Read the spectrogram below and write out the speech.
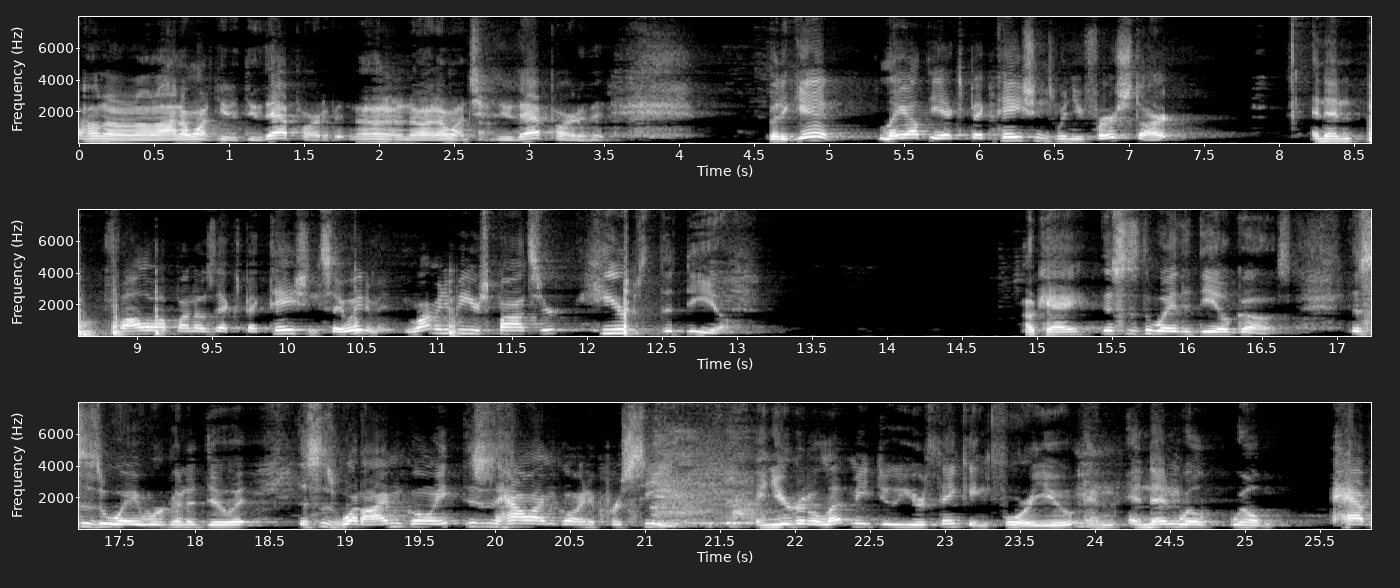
oh no, no, I don't want you to do that part of it. No, no, no, I don't want you to do that part of it. But again, lay out the expectations when you first start, and then follow up on those expectations. Say, "Wait a minute, you want me to be your sponsor? Here's the deal." Okay, this is the way the deal goes. This is the way we're going to do it. This is what I'm going. This is how I'm going to proceed, and you're going to let me do your thinking for you, and and then we'll we'll have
